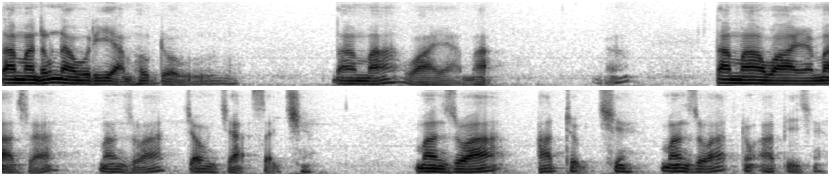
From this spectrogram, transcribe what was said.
တမ္မာဒုဏဝရိယမဟုတ်တော့ဘူးတမ္မာဝါယမနော်တမာဝါယမဆိုတာမှန်စွာကြောင်းကြစိုက်ခြင်းမှန်စွာအထုတ်ခြင်းမှန်စွာတွန်းအားပေးခြင်း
